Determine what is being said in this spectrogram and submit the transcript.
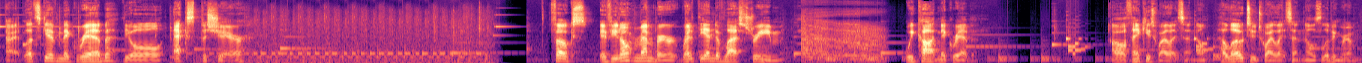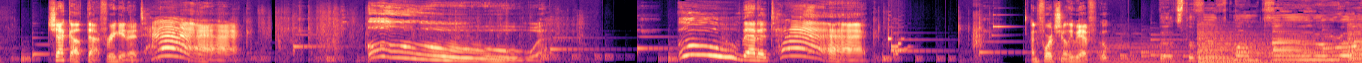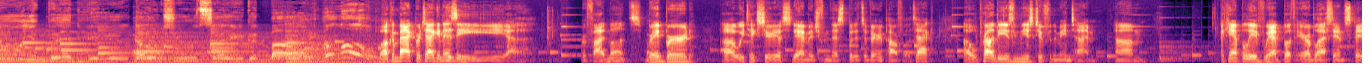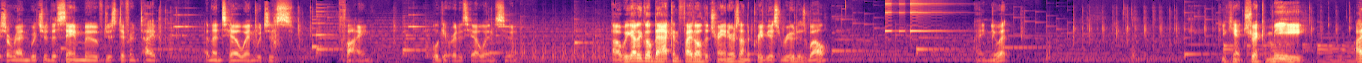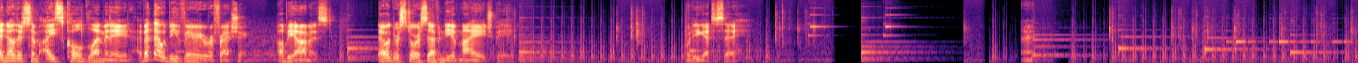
Alright, let's give McRib the old expa share. Folks, if you don't remember, right at the end of last stream, we caught McRib. Oh, thank you, Twilight Sentinel. Hello to Twilight Sentinel's living room. Check out that friggin' attack! Ooh! Ooh, that attack! Unfortunately, we have. Ooh. That's the fifth month in a row you've been here. Don't you say goodbye. Hello! Welcome back, Protagonizzy! For five months. Brave Bird. Uh, we take serious damage from this, but it's a very powerful attack. Uh, we'll probably be using these two for the meantime. Um, I can't believe we have both Aeroblast and Spatial Rend, which are the same move, just different type. And then Tailwind, which is fine. We'll get rid of Tailwind soon. Uh, we got to go back and fight all the trainers on the previous route as well. I knew it. You can't trick me. I know there's some ice cold lemonade. I bet that would be very refreshing. I'll be honest. That would restore 70 of my HP. What do you got to say? Alright.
